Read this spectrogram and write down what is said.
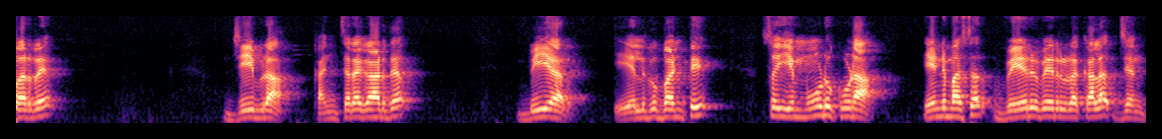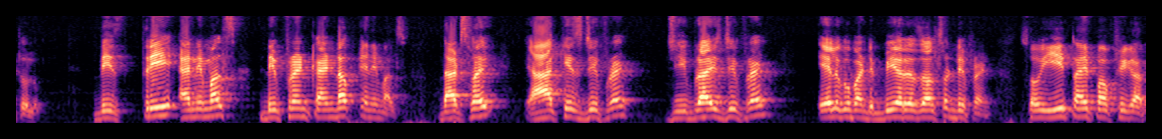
బర్రె జీబ్రా కంచరగాడిద బియర్ ఎలుగుబంటి సో ఈ మూడు కూడా ఏంటి మాస్టర్? వేరు వేరు రకాల జంతువులు. These three animals different kind of animals that's why yak is different zebra is different ఎలుగుబంటి bear is also different so ఈ టైప్ ఆఫ్ ఫిగర్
